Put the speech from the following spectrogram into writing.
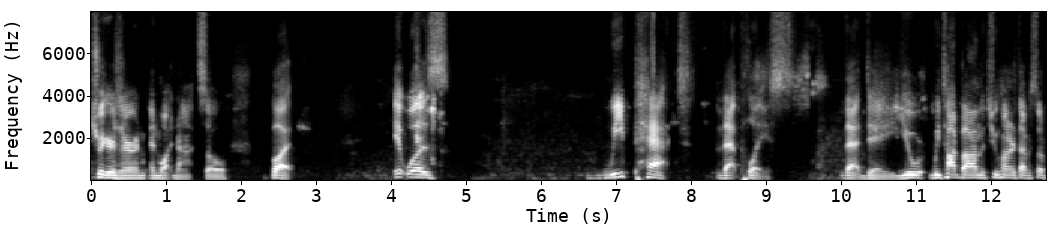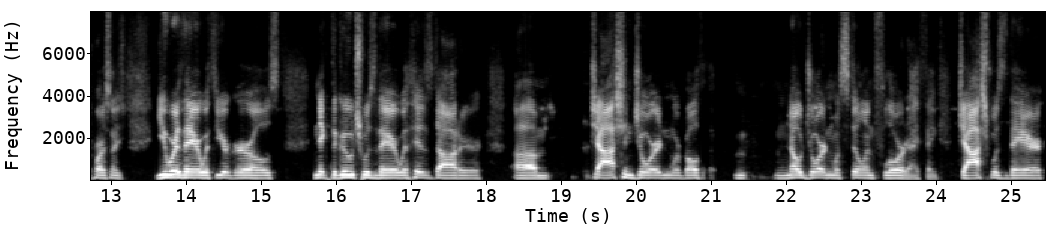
triggers her and, and whatnot. So, but it was we packed that place that day. You we talked about on the 200th episode of personage. You were there with your girls. Nick the Gooch was there with his daughter. Um, Josh and Jordan were both. No, Jordan was still in Florida, I think. Josh was there.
